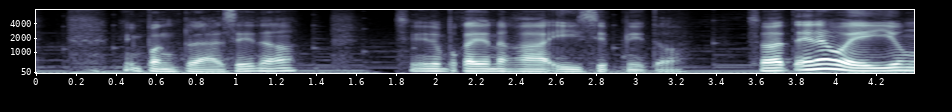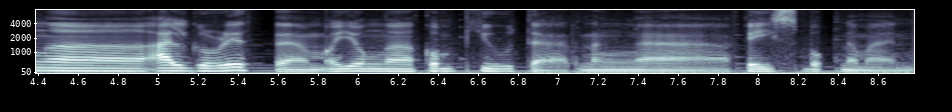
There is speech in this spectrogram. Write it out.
yung pangklase, no? Sino ba kayo nakaisip nito? So at anyway, yung uh, algorithm o yung uh, computer ng uh, Facebook naman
